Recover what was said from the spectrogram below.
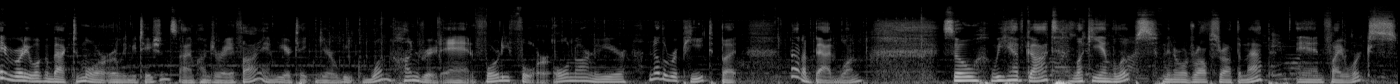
Hey everybody, welcome back to more Early Mutations. I'm Hunter AFI, and we are taking care of week 144, Ulnar New Year. Another repeat, but not a bad one. So we have got lucky envelopes, mineral drops throughout the map, and fireworks.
